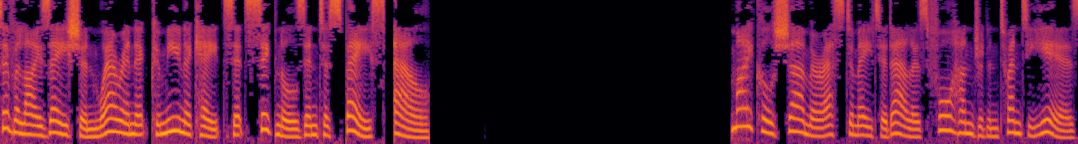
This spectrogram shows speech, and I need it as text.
civilization wherein it communicates its signals into space, L. Michael Shermer estimated L as 420 years,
